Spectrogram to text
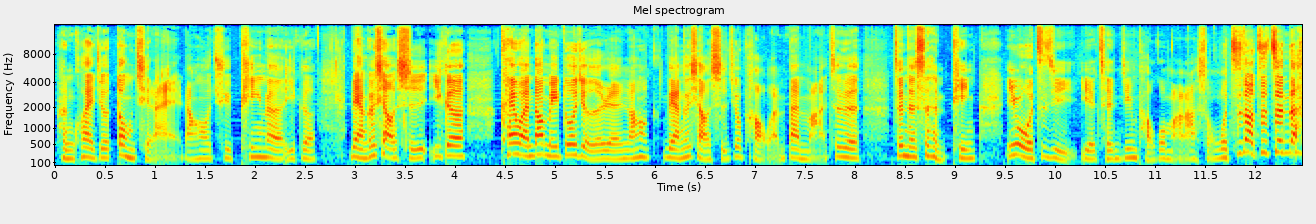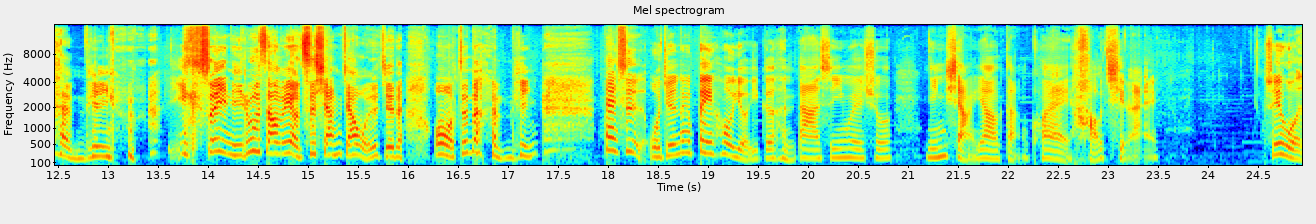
很快就动起来，然后去拼了一个两个小时，一个开完刀没多久的人，然后两个小时就跑完半马，这个真的是很拼。因为我自己也曾经跑过马拉松，我知道这真的很拼。所以你路上没有吃香蕉，我就觉得哦，真的很拼。但是我觉得那个背后有一个很大，是因为说您想要赶快好起来。所以我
